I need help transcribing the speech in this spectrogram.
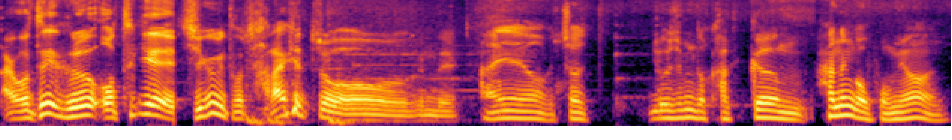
아 어떻게 그 어떻게 지금이 더 잘하겠죠. 근데 아니에요. 저 요즘도 가끔 하는 거 보면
